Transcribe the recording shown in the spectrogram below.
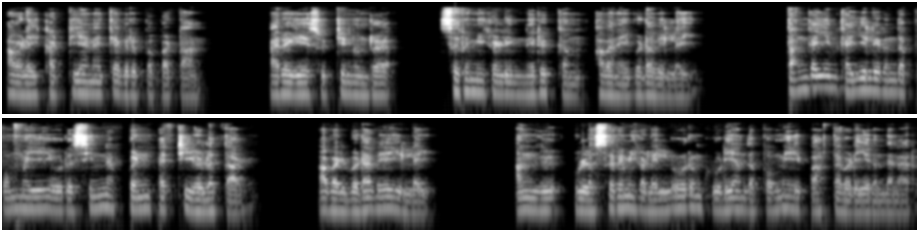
அவளை கட்டியணைக்க விருப்பப்பட்டான். அருகே சுற்றி நின்ற சிறுமிகளின் நெருக்கம் அவனை விடவில்லை. தங்கையின் கையில் இருந்த பொம்மையை ஒரு சின்ன பெண் பற்றி இழுத்தாள். அவள் விடவே இல்லை. அங்கு உள்ள சிறுமிகள் எல்லோரும் கூடி அந்த பொம்மையை பார்த்தபடி இருந்தனர்.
